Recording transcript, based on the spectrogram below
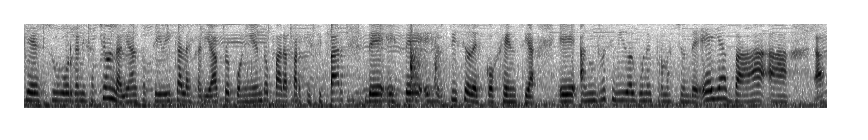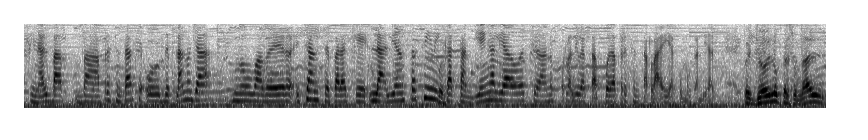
que su organización, la Alianza Cívica, la estaría proponiendo para participar de este ejercicio de escogencia. Eh, ¿Han recibido alguna información de ella? ¿Va a, al final va, va a presentarse o de plano ya no va a haber chance para que la Alianza Cívica, pues- también aliado de Ciudadanos por la Libertad, pueda presentarla a ella como candidata? Pues yo en lo personal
